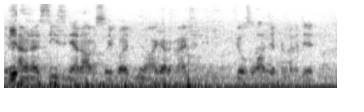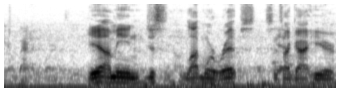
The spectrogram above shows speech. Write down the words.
You know, yeah. haven't had a season yet, obviously, but you know, I got to imagine it feels a lot different than it did, you know, back in the winter. Yeah, I mean, just a lot more reps since yeah. I got here.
